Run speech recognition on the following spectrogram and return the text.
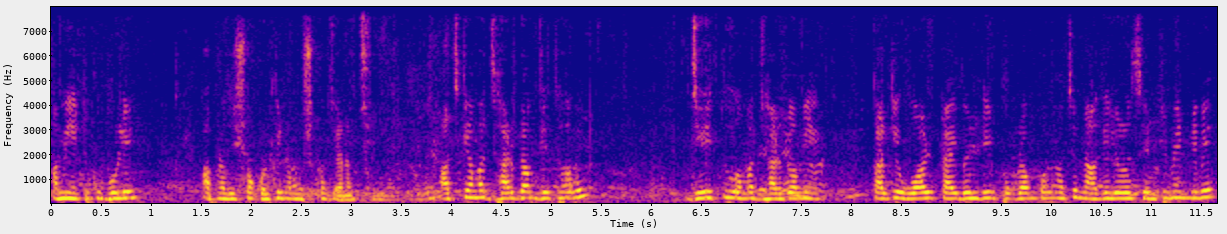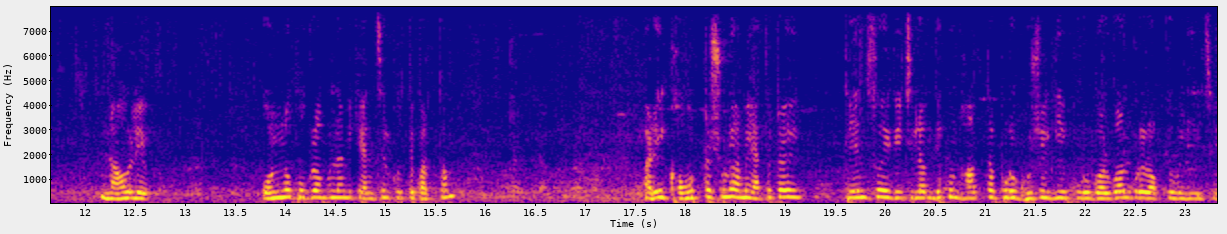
আমি এটুকু বলে আপনাদের সকলকে নমস্কার জানাচ্ছি। আজকে আমার ঝাড়গ্রাম যেতে হবে। যেহেতু আমার ঝাড়গ্রামে কালকে ওয়ার্ল্ড ট্রাইবেল ডে প্রোগ্রাম করা আছে, না গেলে ওরা সেন্টিমেন্ট নেবে। না হলে অন্য প্রোগ্রাম হলে আমি ক্যান্সেল করতে পারতাম। আর এই খবরটা শুনে আমি এতটাই টেন্স হয়ে গেছিলাম। দেখুন, হাতটা পুরো ঘষে গিয়ে পুরো গলগল করে রক্ত বেরিয়েছে।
